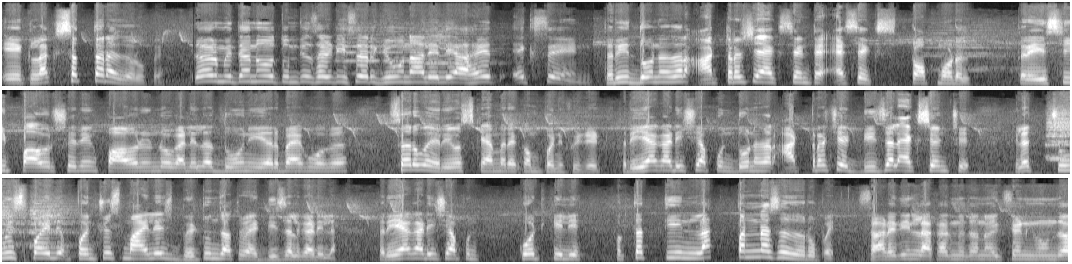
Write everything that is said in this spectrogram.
एक लाख सत्तर हजार रुपये. तर मित्रांनो तुमच्यासाठी सर घेऊन आलेले आहेत एक्सेंट तर दोन हजार अठराची ॲक्सेंट आहे एस एक्स टॉप मॉडेल तर A C power steering power window गाडीला दोन इयरबॅग वगैरे सर्व रिवर्स कॅमेरा कंपनी फिटेड तर या गाडीची आपण दोन हजार अठराचे डिझेल ॲक्सेंटचे हिला चोवीस पहिले पंचवीस मायलेज भेटून जातो या डिझेल गाडीला. तर या गाडीची आपण कोट केली आहे. फक्त तीन लाख पन्नास हजार रुपये. साडेतीन लाखात मित्रांनो एक्सेंट घेऊन जा.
